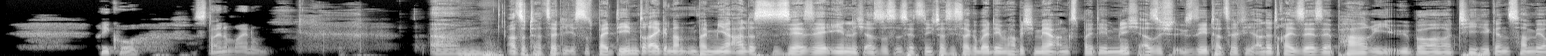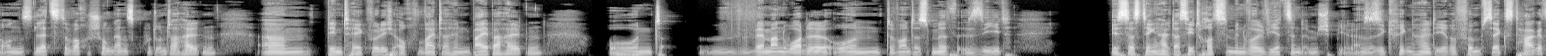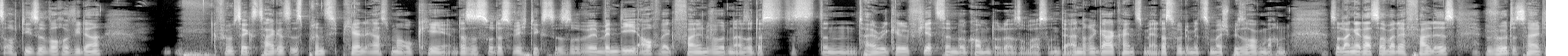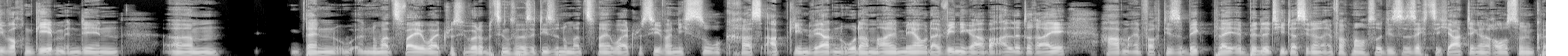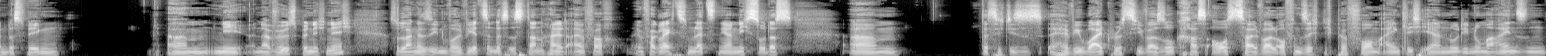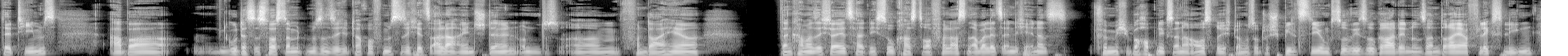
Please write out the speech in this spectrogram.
Rico, Was ist deine Meinung? Ähm, also tatsächlich ist es bei den drei genannten bei mir alles sehr, sehr ähnlich. Also es ist jetzt nicht, dass ich sage, bei dem habe ich mehr Angst, bei dem nicht. Also ich sehe tatsächlich alle drei sehr, sehr pari. Über T. Higgins haben wir uns letzte Woche schon ganz gut unterhalten. Ähm, den Take würde ich auch weiterhin beibehalten. Und wenn man Waddle und Devonta Smith sieht, ist das Ding halt, dass sie trotzdem involviert sind im Spiel. Also sie kriegen halt ihre fünf, sechs Targets auch diese Woche wieder fünf, sechs Tages ist prinzipiell erstmal okay. Das ist so das Wichtigste. So, wenn, wenn die auch wegfallen würden, also dass, dass dann Tyreek Hill 14 bekommt oder sowas und der andere gar keins mehr, das würde mir zum Beispiel Sorgen machen. Solange das aber der Fall ist, wird es halt die Wochen geben, in denen ähm, dein Nummer zwei Wide Receiver oder beziehungsweise diese Nummer zwei Wide Receiver nicht so krass abgehen werden oder mal mehr oder weniger, aber alle drei haben einfach diese Big Play Ability, dass sie dann einfach mal auch so diese 60 Yard Dinger rausholen können. Deswegen ähm, nee, nervös bin ich nicht, solange sie involviert sind. Es ist dann halt einfach im Vergleich zum letzten Jahr nicht so, dass ähm, dass sich dieses Heavy Wide Receiver so krass auszahlt, weil offensichtlich performen eigentlich eher nur die Nummer Einsen der Teams. Aber gut, das ist was, damit müssen sich, darauf müssen sich jetzt alle einstellen und ähm, von daher, dann kann man sich da jetzt halt nicht so krass drauf verlassen, aber letztendlich ändert es für mich überhaupt nichts an der Ausrichtung. So, du spielst die Jungs sowieso gerade in unseren Dreier-Flex-Ligen.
